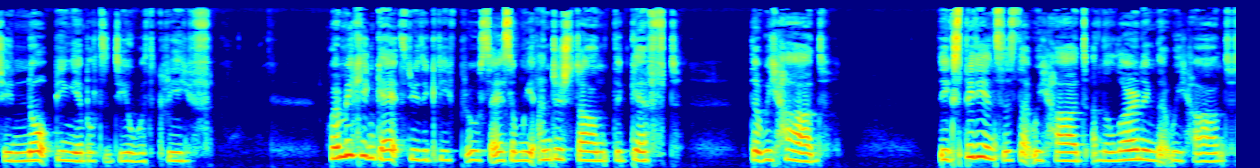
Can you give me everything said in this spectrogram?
to not being able to deal with grief. When we can get through the grief process and we understand the gift that we had, the experiences that we had, and the learning that we had,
